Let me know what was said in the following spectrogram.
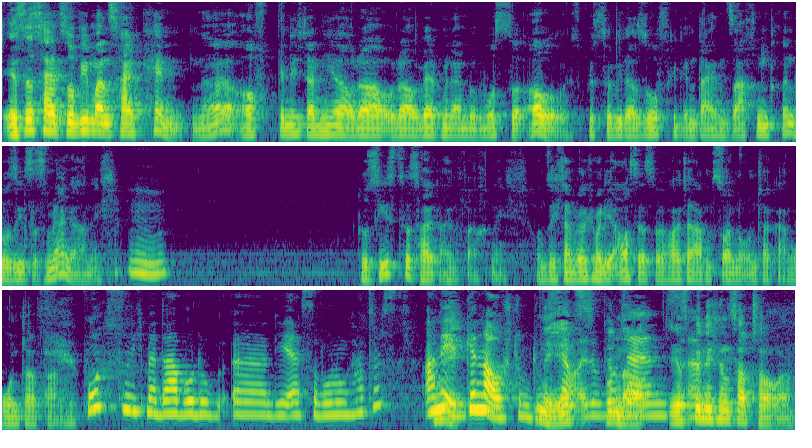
Es ist halt so, wie man es halt kennt. Ne? Oft bin ich dann hier oder, oder werde mir dann bewusst so, oh, jetzt bist du wieder so viel in deinen Sachen drin, du siehst es mehr gar nicht. Mhm. Du siehst es halt einfach nicht. Und sich dann wirklich mal die Aussätze heute Abend Sonnenuntergang runterfahren. Wohnst du nicht mehr da, wo du äh, die erste Wohnung hattest? Ah nee, Nee. genau, stimmt. Du Nee, bist ja, jetzt, du wohnst genau. ja ins, jetzt bin ich in Sattauer.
